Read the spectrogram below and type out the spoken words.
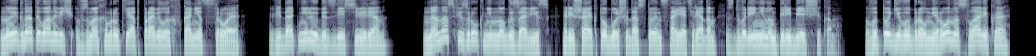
но Игнат Иванович взмахом руки отправил их в конец строя, Видать, не любят здесь северян. На нас физрук немного завис, решая, кто больше достоин стоять рядом с дворянином-перебежчиком. В итоге выбрал Мирона, Славика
